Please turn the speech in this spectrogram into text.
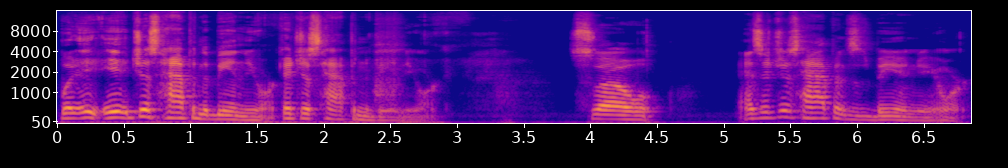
But it, it just happened to be in New York. It just happened to be in New York. So, as it just happens to be in New York,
